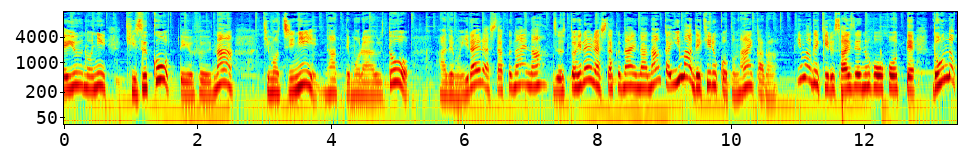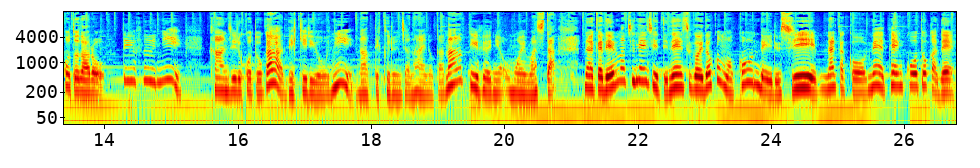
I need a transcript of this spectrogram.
っていうのに気づこうっていう風な気持ちになってもらうとあでもイライラしたくないなずっとイライラしたくないななんか今できることないかな。今できる最善の方法ってどんなことだろうっていう風に感じることができるようになってくるんじゃないのかなっていうふうに思いました。なんか年末年始ってねすごいどこも混んでいるしなんかこうね天候とかで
